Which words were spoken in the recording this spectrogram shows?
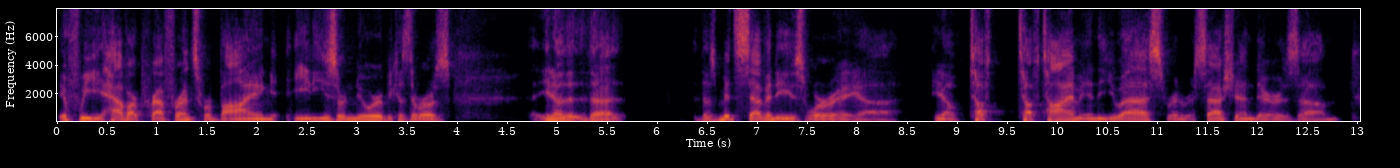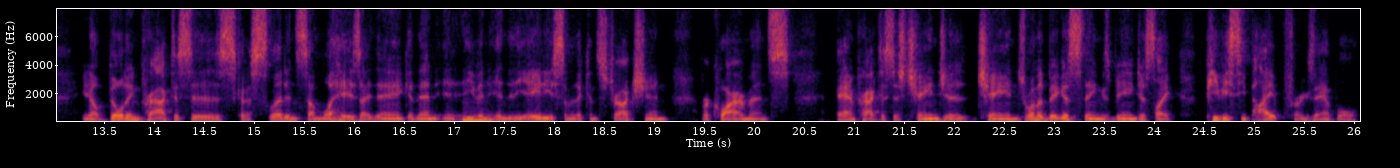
if we have our preference we're buying 80s or newer because there was you know the, the those mid 70s were a uh, you know tough tough time in the us we're in recession there's um, you know building practices kind of slid in some ways i think and then in, mm-hmm. even into the 80s some of the construction requirements and practices changes change. One of the biggest things being just like PVC pipe, for example,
